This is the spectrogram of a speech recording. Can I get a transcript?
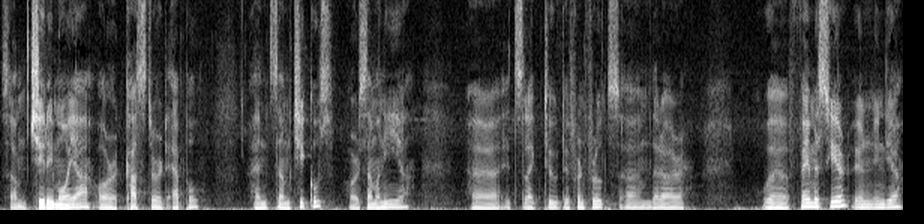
Some chirimoya or custard apple, and some chikus or sapodilla. Uh, it's like two different fruits um, that are famous here in India,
